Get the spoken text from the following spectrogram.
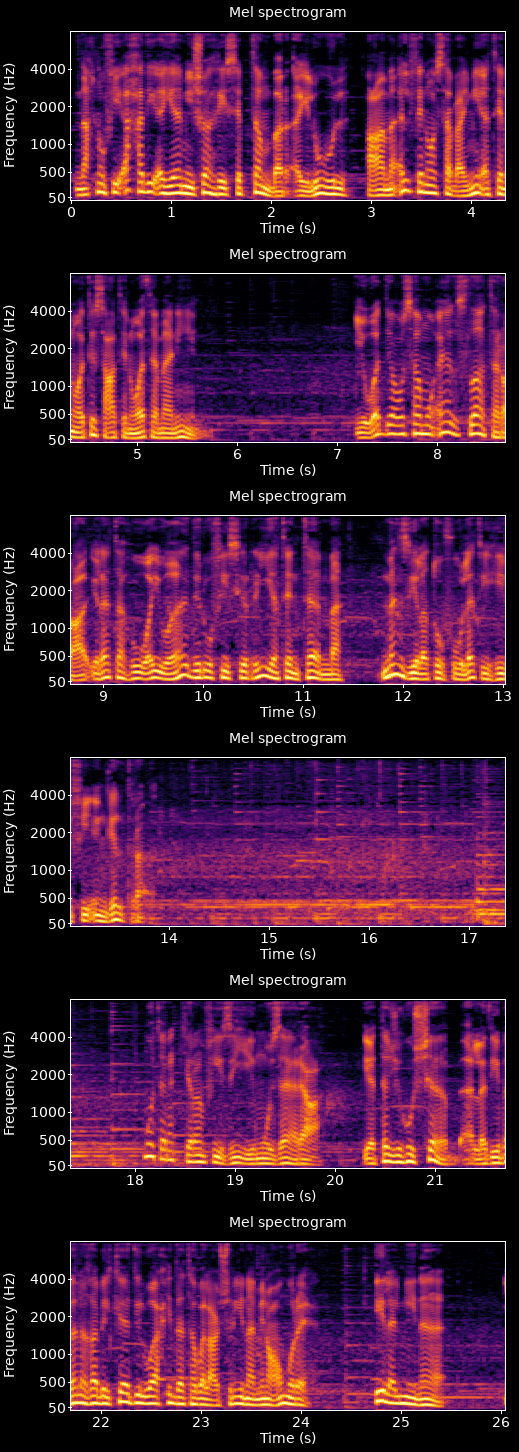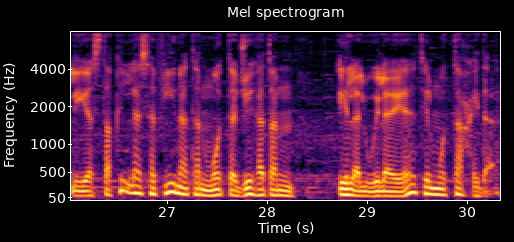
نحن في أحد أيام شهر سبتمبر أيلول عام 1789 يودع ساموئيل سلاتر عائلته ويغادر في سرية تامة منزل طفولته في إنجلترا. متنكرا في زي مزارع. يتجه الشاب الذي بلغ بالكاد الواحدة والعشرين من عمره إلى الميناء ليستقل سفينة متجهة إلى الولايات المتحدة.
